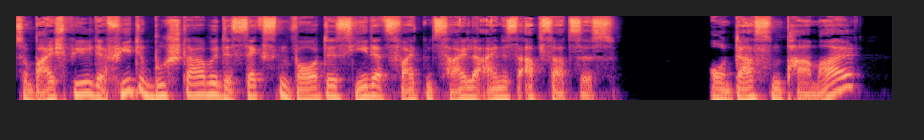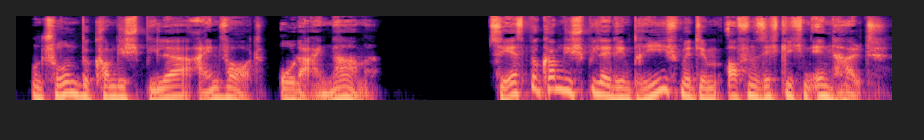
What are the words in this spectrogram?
Zum Beispiel der vierte Buchstabe des sechsten Wortes jeder zweiten Zeile eines Absatzes. Und das ein paar Mal und schon bekommen die Spieler ein Wort oder ein Name. Zuerst bekommen die Spieler den Brief mit dem offensichtlichen Inhalt,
